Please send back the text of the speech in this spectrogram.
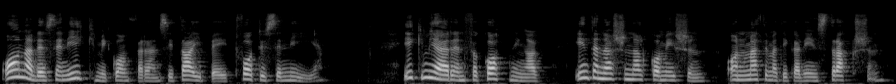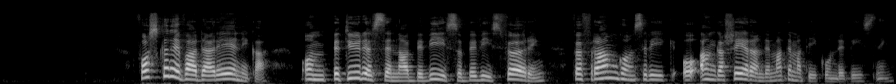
ordnades en ICMI-konferens i Taipei 2009. ICMI är en förkortning av International Commission on Mathematical Instruction. Forskare var där eniga om betydelsen av bevis och bevisföring för framgångsrik och engagerande matematikundervisning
